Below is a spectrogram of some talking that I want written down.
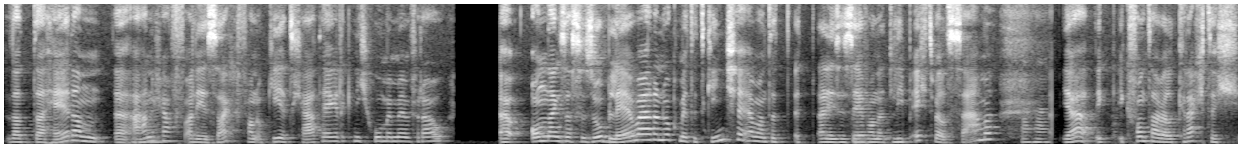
dat, dat hij dan eh, aangaf, allee, zag van oké, het gaat eigenlijk niet goed met mijn vrouw. Eh, ondanks dat ze zo blij waren ook met het kindje, hè, want het, het, allee, ze zei van het liep echt wel samen. Ja, ik, ik vond dat wel krachtig.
